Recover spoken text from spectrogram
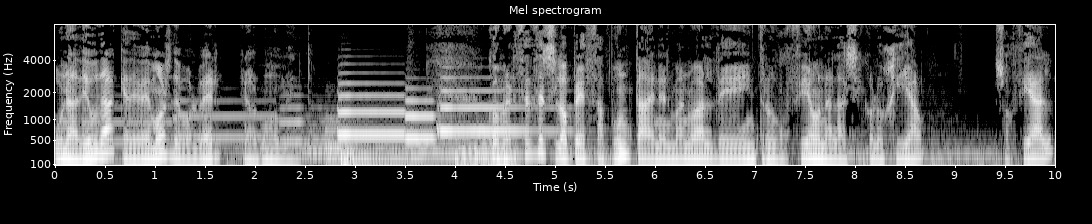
una deuda que debemos devolver en algún momento. Como Mercedes López apunta en el manual de Introducción a la Psicología Social,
